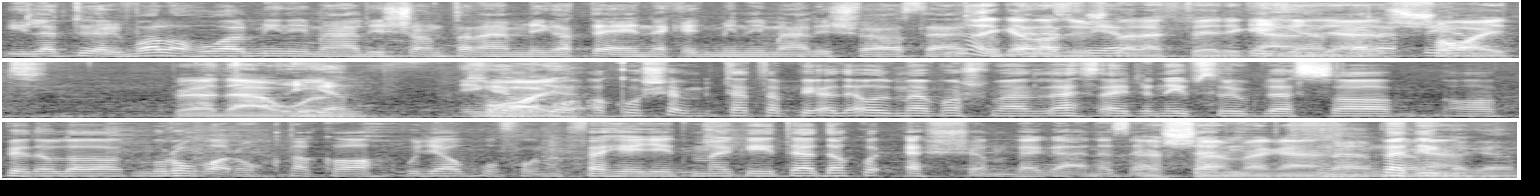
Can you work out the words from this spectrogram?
illetőleg valahol minimálisan talán még a tejnek egy minimális felhasználása Na igen, az is belefér. belefér, igen, igen ugye, belefér. sajt például. Igen. Igen, vaj. Akkor, akkor sem, tehát a például, mert most már lesz egyre népszerűbb lesz a, a például a rovaroknak, a, ugye abból fognak fehérjét megétel, de akkor ez sem vegán. Ez Ez sem vegán. Nem, Pedig- nem vegán.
